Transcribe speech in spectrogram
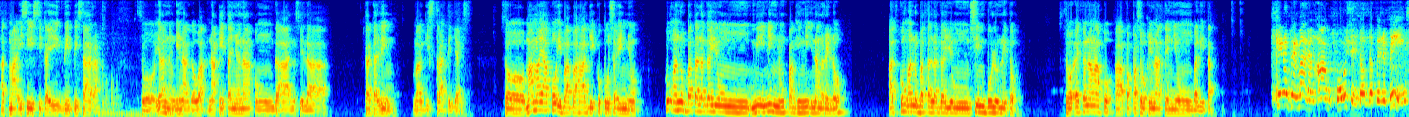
at maisisi kay BP Sara. So, yan ang ginagawa. Nakita nyo na kung gaano sila kagaling mag-strategize. So, mamaya po ibabahagi ko po sa inyo kung ano ba talaga yung meaning ng paghingi ng relo at kung ano ba talaga yung simbolo nito. So, eto na nga po, ah, papasukin natin yung balita. Kinumpirma ng Armed Forces of the Philippines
